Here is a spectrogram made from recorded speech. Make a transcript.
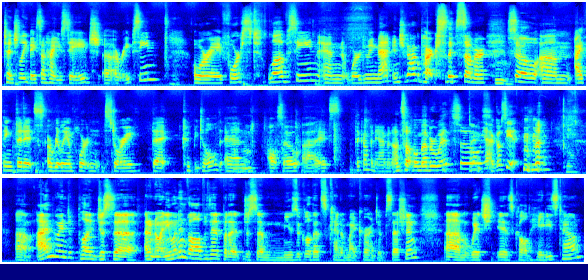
potentially based on how you stage uh, a rape scene or a forced love scene and we're doing that in chicago parks this summer. So um, i think that it's a really important story that could be told and also uh, it's the company i'm an ensemble member with so yeah go see it. Cool. Um, I'm going to plug just uh, I don't know anyone involved with it, but uh just a musical that's kind of my current obsession, um, which is called Hadestown.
